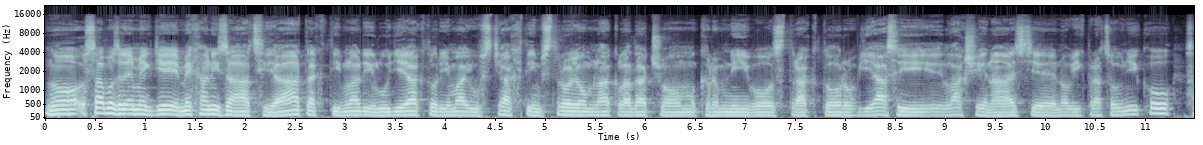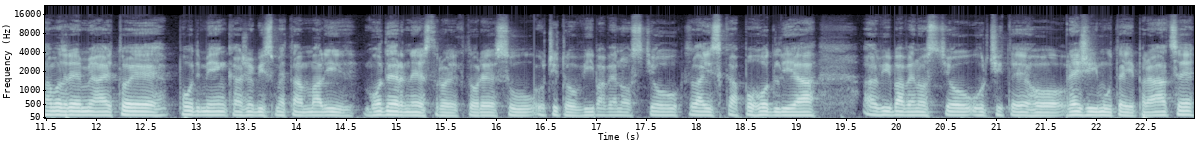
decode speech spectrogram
No samozrejme, kde je mechanizácia, tak tí mladí ľudia, ktorí majú vzťah k tým strojom, nakladačom, krmný voz, traktor, je asi ľahšie nájsť eh, nových pracovníkov. Samozrejme aj to je podmienka, že by sme tam mali moderné stroje, ktoré sú určitou vybavenosťou z hľadiska pohodlia, vybavenosťou určitého režimu tej práce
